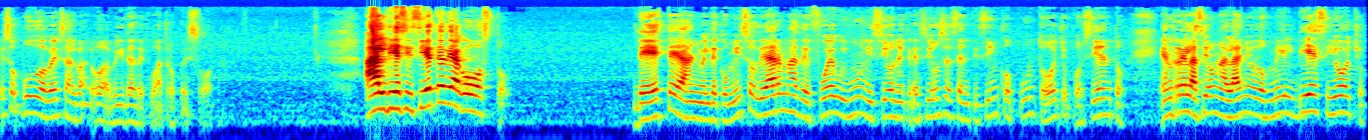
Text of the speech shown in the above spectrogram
Eso pudo haber salvado la vida de cuatro personas. Al 17 de agosto de este año, el decomiso de armas de fuego y municiones creció un 65.8% en relación al año 2018,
